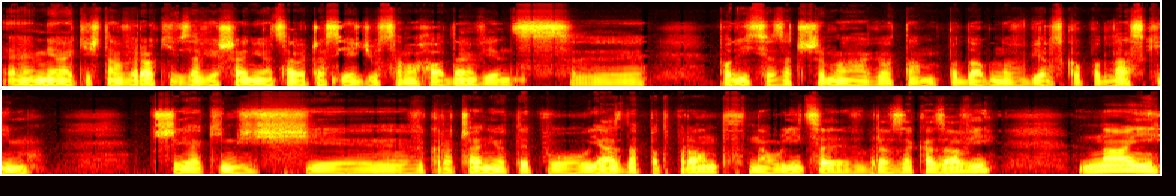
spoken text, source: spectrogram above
E, Miał jakieś tam wyroki w zawieszeniu, a cały czas jeździł samochodem, więc e, policja zatrzymała go tam podobno w Bielsko-Podlaskim przy jakimś e, wykroczeniu typu jazda pod prąd na ulicy wbrew zakazowi. No i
